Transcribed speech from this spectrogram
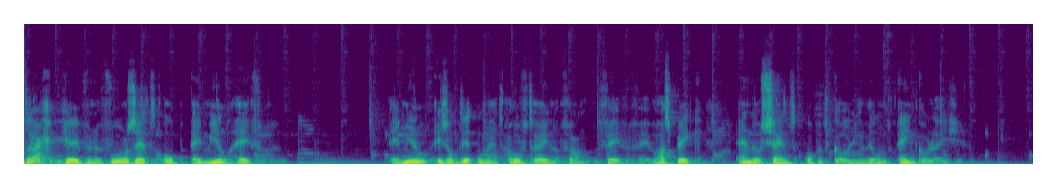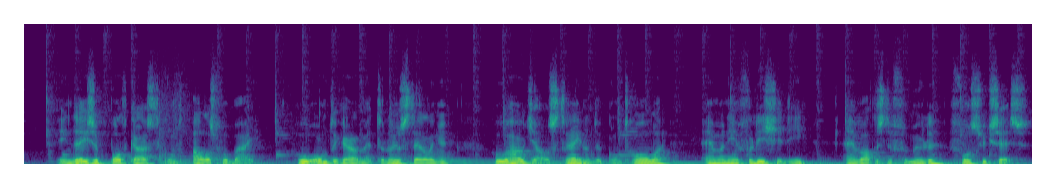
Vandaag geven we een voorzet op Emiel Hever. Emiel is op dit moment hoofdtrainer van VVV Waspik en docent op het Koning Willem I College. In deze podcast komt alles voorbij. Hoe om te gaan met teleurstellingen, hoe houd je als trainer de controle en wanneer verlies je die en wat is de formule voor succes.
